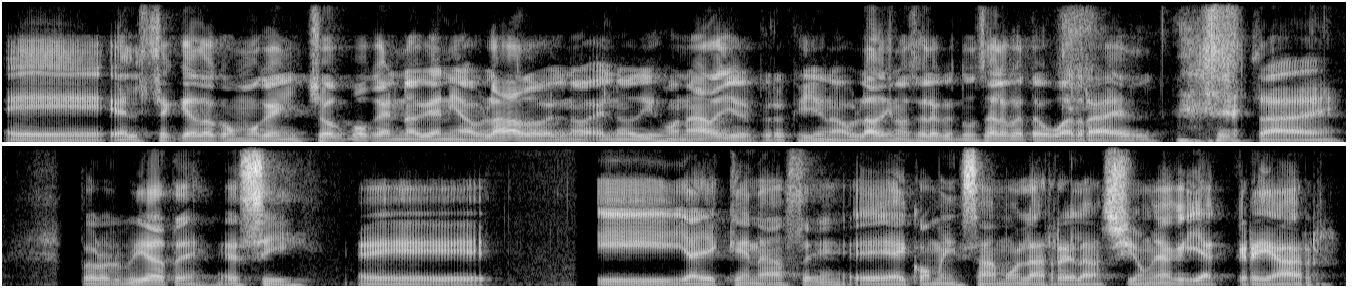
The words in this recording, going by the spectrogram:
Eh, él se quedó como que en shock porque él no había ni hablado. Él no, él no dijo nada. Yo, pero es que yo no he hablado y no sé lo que tú sabes lo que te voy a traer. ¿Sabes? Pero olvídate, es sí. Eh, y ahí es que nace, eh, ahí comenzamos la relación y a, crear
